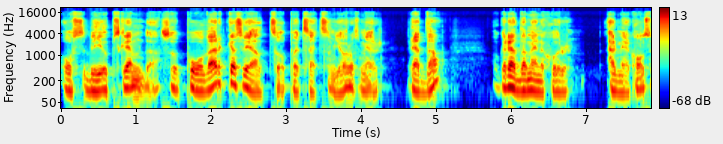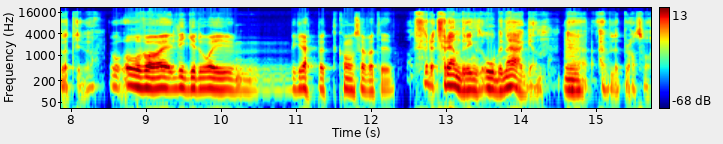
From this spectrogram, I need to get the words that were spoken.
oss bli uppskrämda, så påverkas vi alltså på ett sätt som gör oss mer rädda. Och rädda människor är mer konservativa. Och, och vad ligger då i begreppet konservativ? För, förändringsobenägen eh, är väl ett bra svar.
